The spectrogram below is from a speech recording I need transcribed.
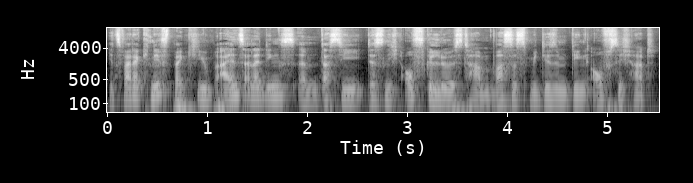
Jetzt war der Kniff bei Cube 1 allerdings, ähm, dass sie das nicht aufgelöst haben, was es mit diesem Ding auf sich hat.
